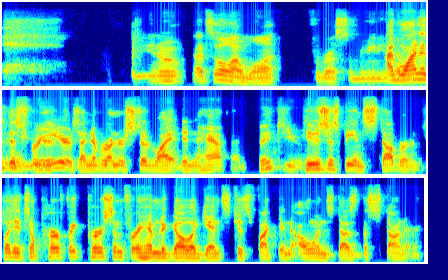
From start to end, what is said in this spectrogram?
you know, that's all I want for WrestleMania. I've wanted this for year. years. I never understood why it didn't happen. Thank you. He was just being stubborn, but it's a perfect person for him to go against because fucking Owens does the stunner.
